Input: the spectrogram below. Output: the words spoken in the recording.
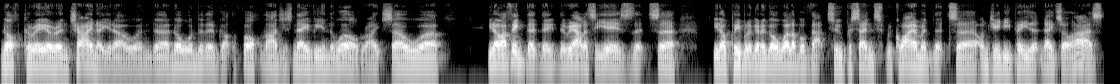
North Korea, and China, you know, and uh, no wonder they've got the fourth largest navy in the world, right? So, uh, you know, I think that the the reality is that uh, you know people are going to go well above that two percent requirement that uh, on GDP that NATO has.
